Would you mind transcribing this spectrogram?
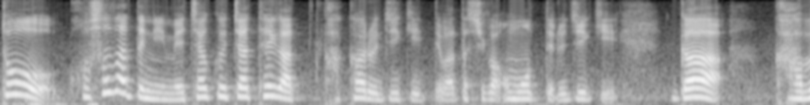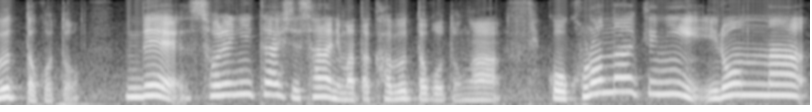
と、子育てにめちゃくちゃ手がかかる時期って私が思ってる時期が、かぶったこと。で、それに対してさらにまたかぶったことが、こうコロナ明けにいろんな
